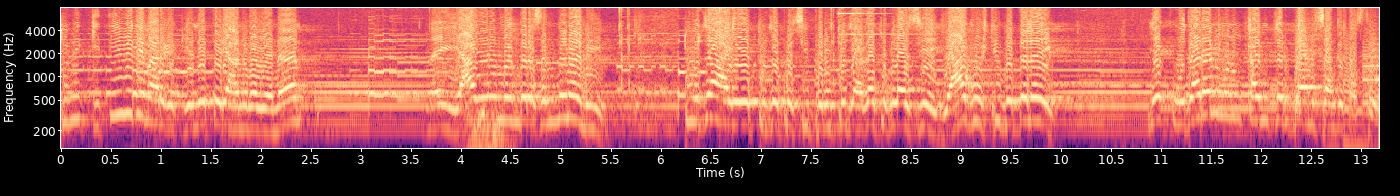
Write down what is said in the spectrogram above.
तुम्ही किती विधी मार्ग केले तरी अनुभव येणार? नाही यावरून नंतर समजू ना मी. तुझं आहे तुझं पशी परी तू जागा चुकला असे या गोष्टीबद्दल आहे. एक उदाहरण म्हणून कायमस्वरूपी आम्ही सांगत असतो.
